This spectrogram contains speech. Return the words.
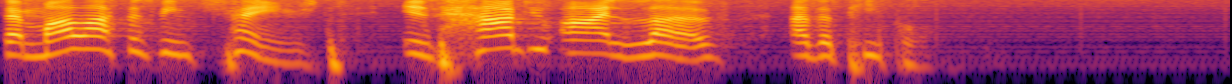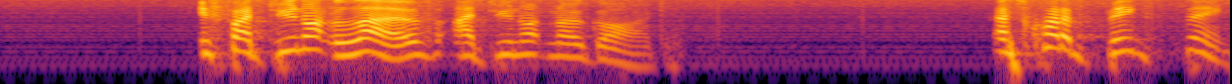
that my life has been changed is how do I love other people? If I do not love, I do not know God. That's quite a big thing.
